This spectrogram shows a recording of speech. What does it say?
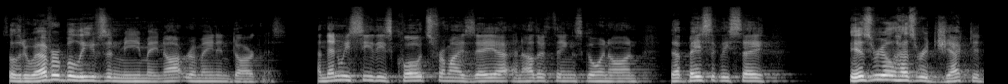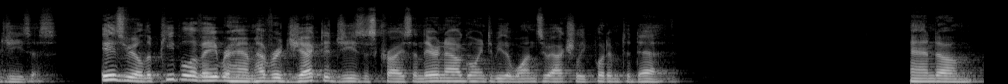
so that whoever believes in me may not remain in darkness. And then we see these quotes from Isaiah and other things going on that basically say Israel has rejected Jesus. Israel, the people of Abraham, have rejected Jesus Christ, and they're now going to be the ones who actually put him to death. And um,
